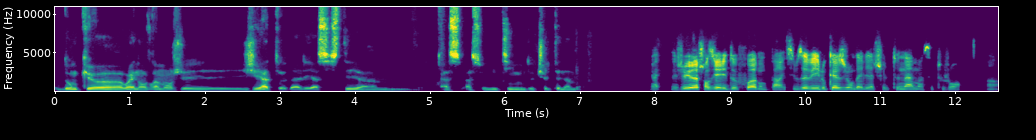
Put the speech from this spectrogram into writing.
Donc, ouais, non, vraiment, j'ai hâte d'aller assister à, à, ce meeting de Cheltenham. Ouais, j'ai eu la chance d'y aller deux fois, donc pareil, si vous avez l'occasion d'aller à Cheltenham, c'est toujours un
